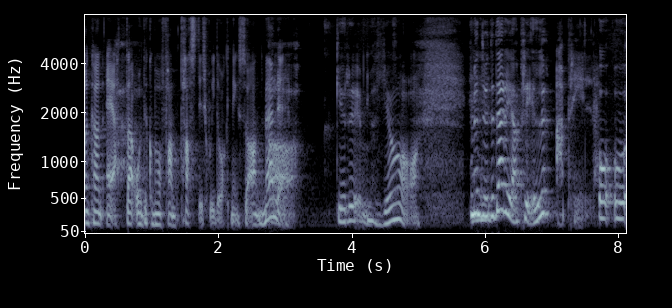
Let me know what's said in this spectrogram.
man kan äta och det kommer vara fantastisk skidåkning så anmäl er. Ja, grym. Ja, Men du, det där är april. april. Och, och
